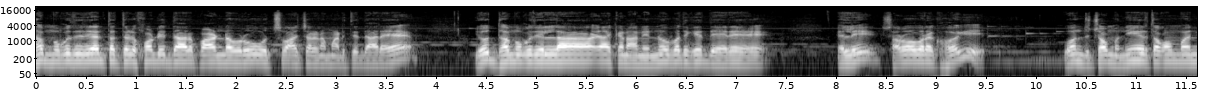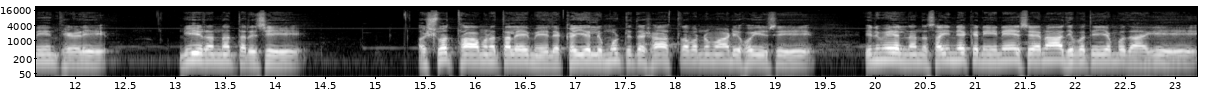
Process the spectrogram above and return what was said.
ಮುಗಿದಿದೆ ಅಂತ ತಿಳ್ಕೊಂಡಿದ್ದಾರೆ ಪಾಂಡವರು ಉತ್ಸವಾಚರಣೆ ಮಾಡ್ತಿದ್ದಾರೆ. ಯುದ್ಧ ಮುಗುದಿಲ್ಲ, ಯಾಕೆ ನಾನು ಇನ್ನೂ ಬದುಕಿದ್ದೇನೆ? ಎಲ್ಲಿ? ಸರೋವರಕ್ಕೆ ಹೋಗಿ ಒಂದು ಚೊಂಬು ನೀರು ತೊಗೊಂಬನ್ನಿ ಅಂತ ಹೇಳಿ ನೀರನ್ನು ತರಿಸಿ ಅಶ್ವತ್ಥಾಮನ ತಲೆ ಮೇಲೆ ಕೈಯಲ್ಲಿ ಮುಟ್ಟಿದ ಶಾಸ್ತ್ರವನ್ನು ಮಾಡಿ ಹೊಯ್ಯಿಸಿ ಇನ್ಮೇಲೆ ನನ್ನ ಸೈನ್ಯಕ್ಕೆ ನೀನೇ ಸೇನಾಧಿಪತಿ ಎಂಬುದಾಗಿ.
